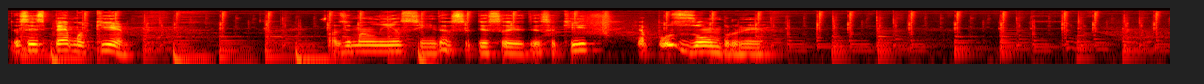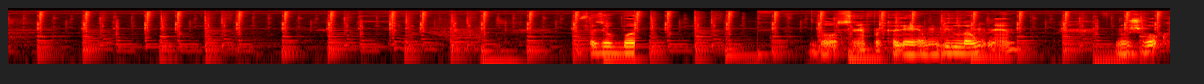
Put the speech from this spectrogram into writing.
Então vocês pegam aqui. Fazer uma linha assim, dessa, dessa, dessa aqui. É pros ombros, né? Fazer o banho doce, né? Porque ele é um vilão, né? No jogo.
